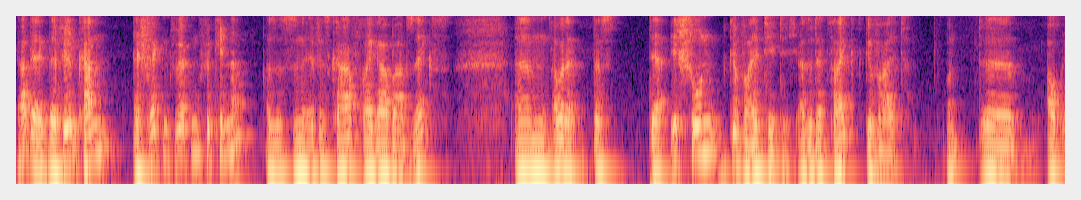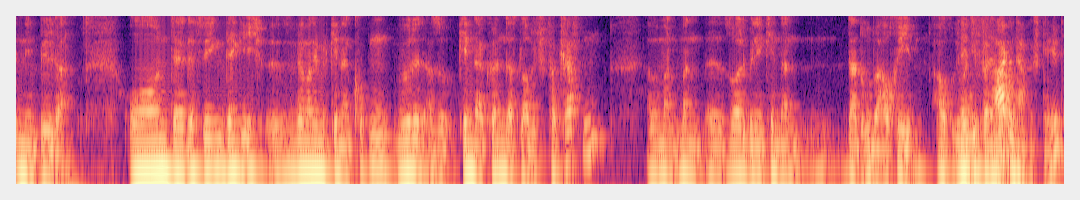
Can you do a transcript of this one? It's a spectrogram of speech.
Ja, der, der Film kann erschreckend wirken für Kinder. Also es ist eine FSK-Freigabe ab 6. Ähm, aber der, das, der ist schon gewalttätig. Also der zeigt Gewalt. Und äh, auch in den Bildern. Und äh, deswegen denke ich, wenn man den mit Kindern gucken würde, also Kinder können das, glaube ich, verkraften, aber man, man äh, sollte mit den Kindern darüber auch reden. Auch über Werden die die Plagen Veränderung. dargestellt?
